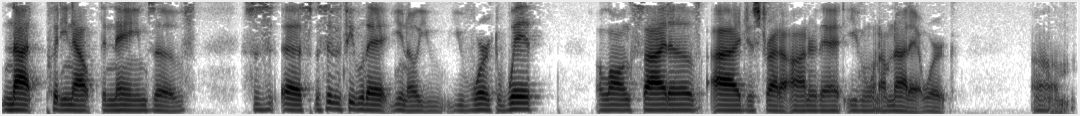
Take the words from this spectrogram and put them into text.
not putting out the names of uh, specific people that you know you you've worked with alongside of. I just try to honor that even when I'm not at work. Um,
